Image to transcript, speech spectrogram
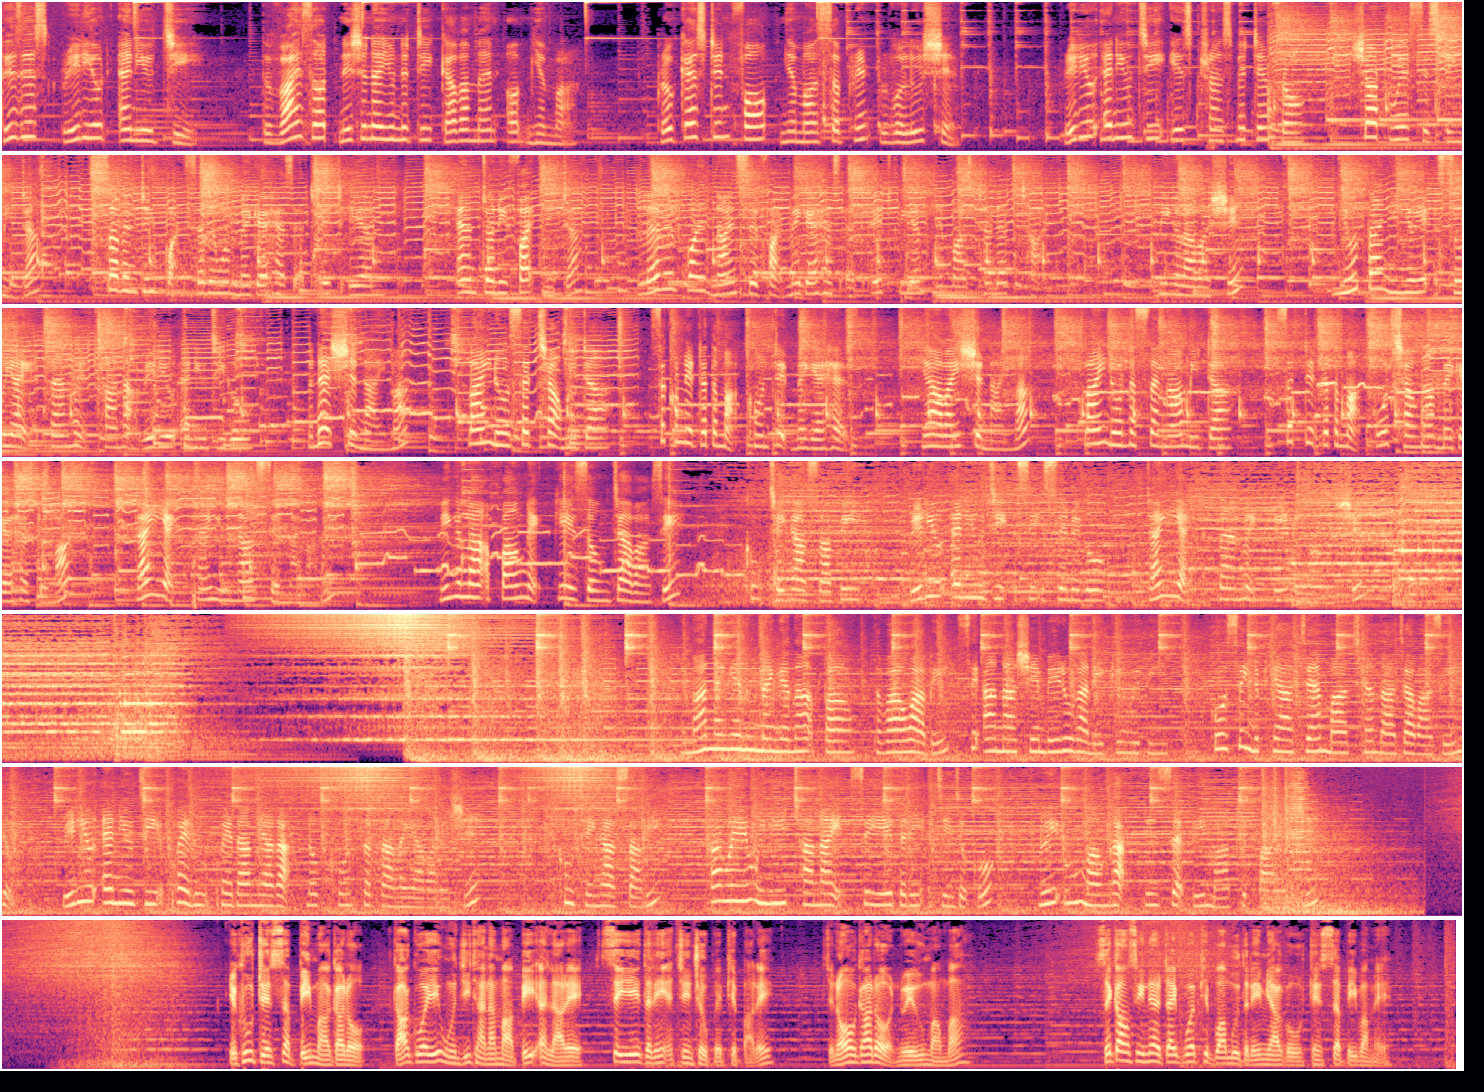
This is Radio NUG, the voice of National Unity Government of Myanmar, broadcasting for Myanmar Supreme Revolution. Radio NUG is transmitted from shortwave 16 meter, 17.71 MHz at 8 a.m. and 25 meter, 11.965 MHz at 8 p.m. Myanmar Standard Time. မင်္ဂလာပါရှင်။ မြို့သားညီညွတ်ရေးအစိုးရရဲ့အသံလွှင့်ဌာနရေဒီယို NUG ကိုမနက်၈နိုင်မှလိုင်းဒို16မီတာ19.7 MHz ညပိုင်း၈နိုင်မှလိုင်းဒို25မီတာ17.665 MHz တို့မှာဓာတ်ရိုက်ဖမ်းယူနာဆင်နိုင်ပါပြီ။မင်္ဂလာအပေါင်းနဲ့ပြည့်စုံကြပါစေ။ခုချိန်ကစပြီး Radio NUG အစီအစဉ်တွေကို ဓာတ်ရိုက်အသံလွှင့်ပေးနေပါမယ်ရှင်။မြန်မာနိုင်ငံလူနိုင်ငံသားအပေါင်းတဘာဝပြီးစစ်အာဏာရှင်ဘေးတို့ကနေကင်းဝေးပြီးကိုယ်စိတ်နှပြချမ်းမာချမ်းသာကြပါစေလို့ Radio NUG အဖွဲ့သူအဖွဲ့သားများကနှုတ်ခွန်းဆက်သလိုက်ရပါတယ်ရှင်။ခုချိန်ကစပြီးကာဝေးဝန်ကြီးဌာနရဲ့စစ်ရေးတရင်အချင်းချုပ်ကို နှွေဦးမောင်ကတင်ဆက်ပေးမှာဖြစ်ပါရဲ့ရှင်။ယခုတင်ဆက်ပေးမှာကတော့ကာကွယ်ရေးဝန်ကြီးဌာနမှပေးအပ်လာတဲ့စစ်ရေးသတင်းအချင်းချုပ်ပဲဖြစ်ပါတယ်။ကျွန်တော်ကတော့ຫນွေဦးမောင်ပါ။စစ်ကောင်စီနဲ့တိုက်ပွဲဖြစ်ပွားမှုသတင်းများကိုတင်ဆက်ပေးပါမယ်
